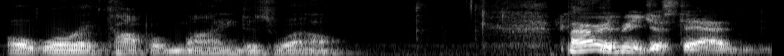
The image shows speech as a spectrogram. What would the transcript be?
or were at top of mind as well. Barry. Let me just add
